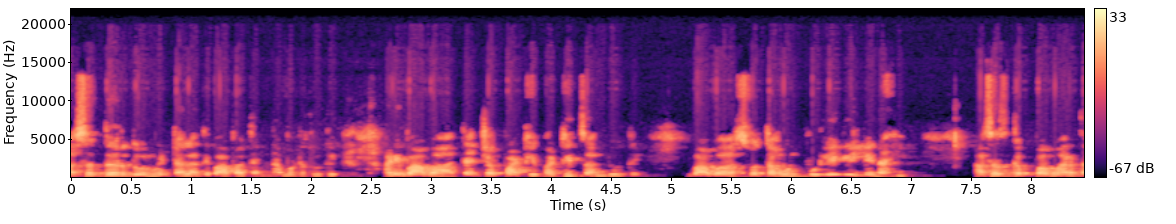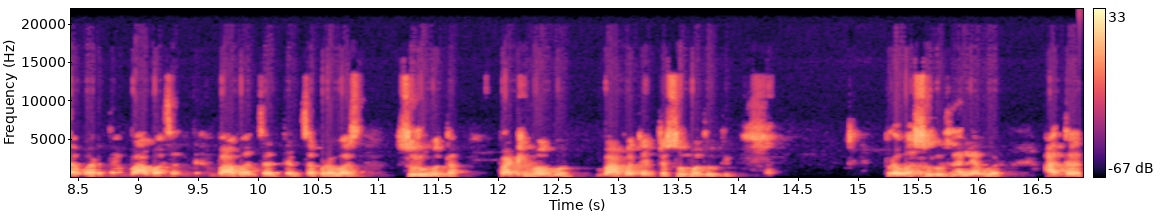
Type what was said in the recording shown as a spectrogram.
असं दर दोन मिनिटाला ते बाबा त्यांना म्हणत होते. आणि बाबा त्यांच्या पाठीपाठीच चालले होते. बाबा स्वतःहून पुढे गेले नाही. असंच गप्पा मारता मारता बाबाचा बाबांचा त्यांचा प्रवास सुरू होता. पाठीमागून बाबा त्यांच्यासोबत होते. प्रवास सुरू झाल्यावर आता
